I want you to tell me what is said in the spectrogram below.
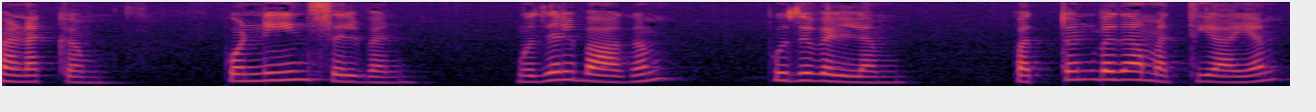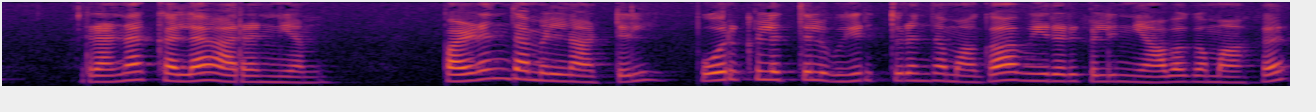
வணக்கம். பொன்னியின் செல்வன். முதல் பாகம் புதுவெள்ளம். பத்தொன்பதாம் அத்தியாயம் ரணகல அரண்யம். பழந்தமிழ்நாட்டில் போர்க்களத்தில் உயிர் துறந்த மகாவீரர்களின் ஞாபகமாக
